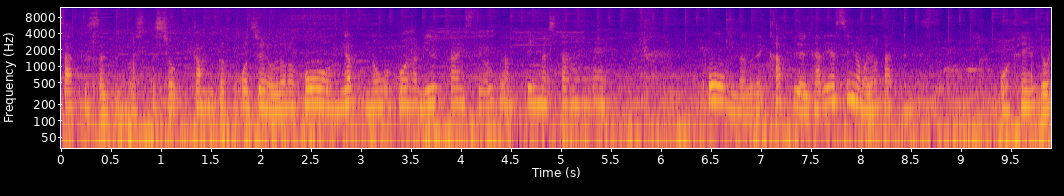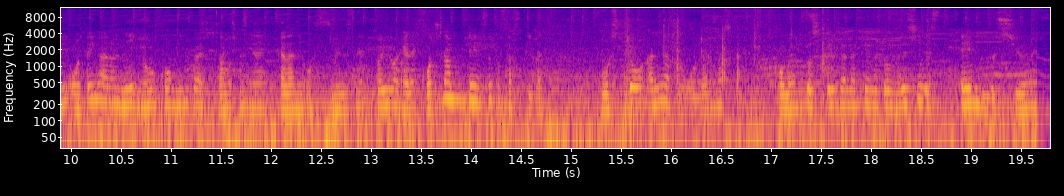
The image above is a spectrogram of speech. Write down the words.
サクサクとした食感と心地よい音のコーンが濃厚なミルクアイスでよくなっていましたね。コーンなのでカップより食べやすいのも良かったです。お手よりお手軽に濃厚ミルクアイスを楽しみたい方におすすめですね。というわけでこちらも点数とさせていただきます。ご視聴ありがとうございました。コメントしていただけると嬉しいです。演武終演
